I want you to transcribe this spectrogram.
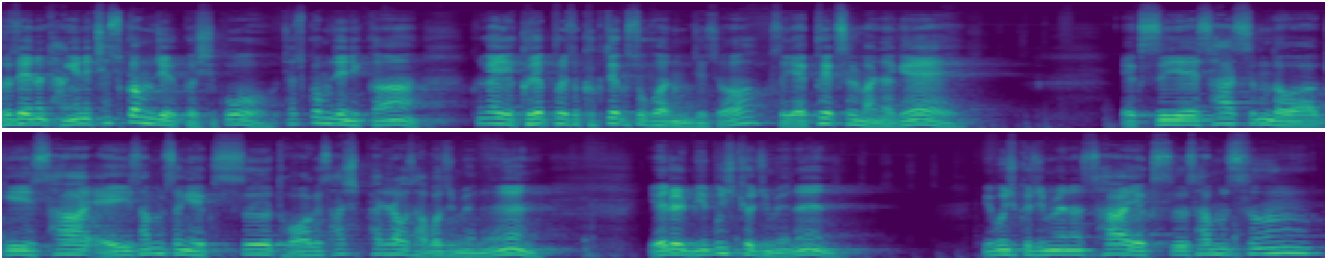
그래서 얘는 당연히 최소값 문제일 것이고 최소값 문제니까 그러니까 그래프에서 극대극소 구하는 문제죠. 그래서 fx를 만약에 x의 4승 더하기 4a 3승 x 더하기 48이라고 잡아주면은 얘를 미분시켜주면은 미분시켜주면은 4x 3승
